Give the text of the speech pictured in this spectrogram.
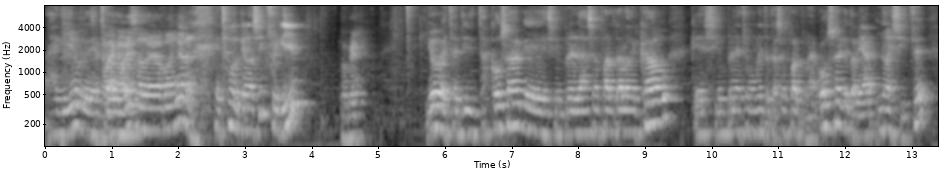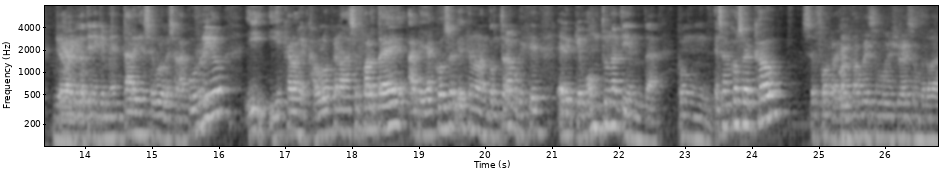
Ay, Guillo, que Se esto, la cabeza de la mañana. esto por qué no existe, Guillo. ¿Lo qué? Yo, este- estas cosas que siempre les hacen falta a los scouts, que siempre en este momento te hace falta una cosa que todavía no existe, que Ya, alguien lo tiene que inventar, alguien seguro que se le ha ocurrido, y, y es que a los scouts lo que nos hace falta es aquellas cosas que es que no las encontramos, que es que el que monte una tienda con esas cosas scouts, se forra. ¿Cuántas veces hemos dicho eso, en verdad?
